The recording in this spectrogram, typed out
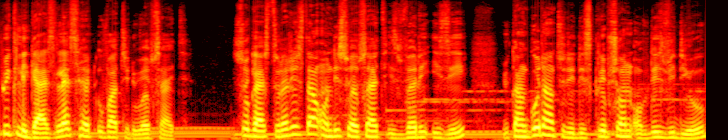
Quickly guys let's head over to the website. So guys to register on this website is very easy. You can go down to the description of this video.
